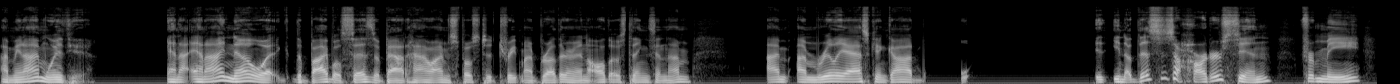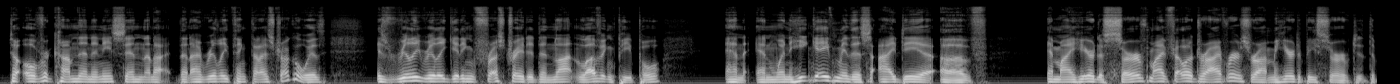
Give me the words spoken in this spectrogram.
I mean, I'm with you. And I, and I know what the Bible says about how I'm supposed to treat my brother and all those things. And I'm, I'm, I'm really asking God, you know, this is a harder sin for me to overcome than any sin that I that I really think that I struggle with is really really getting frustrated and not loving people. And and when he gave me this idea of am I here to serve my fellow drivers or am I'm here to be served? Did the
